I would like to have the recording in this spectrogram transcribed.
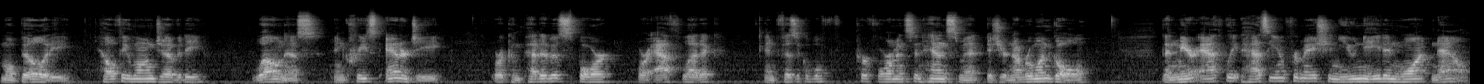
mobility, healthy longevity, wellness, increased energy, or competitive sport or athletic and physical performance enhancement is your number one goal, then MirrorAthlete has the information you need and want now.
